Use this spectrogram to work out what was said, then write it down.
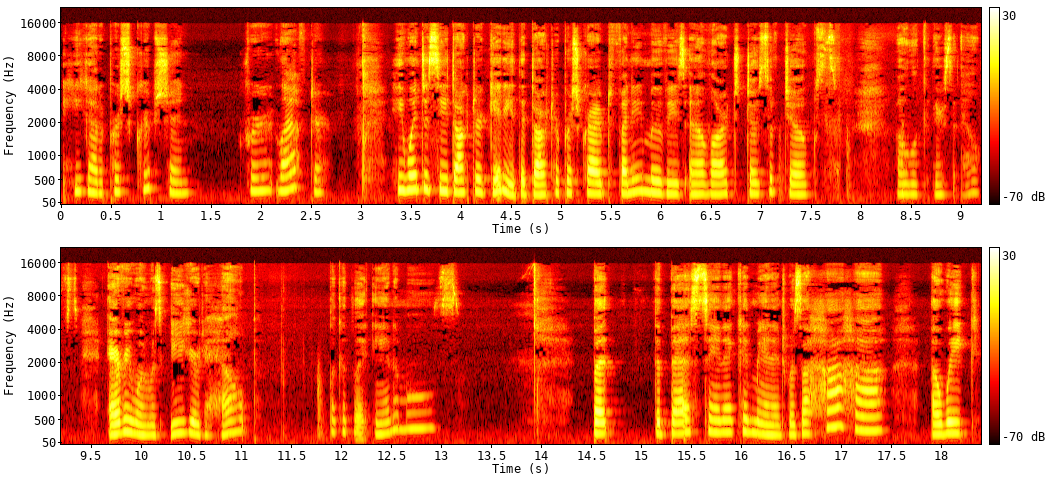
he got a prescription for laughter. He went to see Dr. Giddy. The doctor prescribed funny movies and a large dose of jokes. Oh, look, there's the elves. Everyone was eager to help. Look at the animals. But the best Santa could manage was a ha ha, a weak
